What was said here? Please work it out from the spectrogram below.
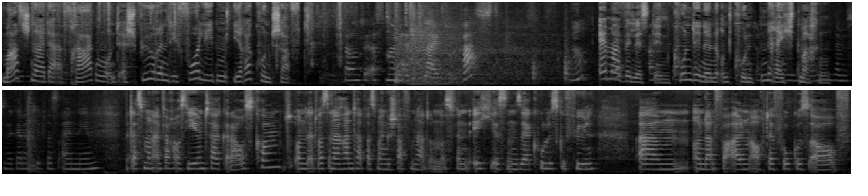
Maßschneider erfragen und erspüren die Vorlieben ihrer Kundschaft. Schauen Sie erstmal, wie das Kleid so passt. Emma will es den Kundinnen und Kunden recht machen. Da müssen wir garantiert was einnehmen. Dass man einfach aus jedem Tag rauskommt und etwas in der Hand hat, was man geschaffen hat. Und das finde ich ist ein sehr cooles Gefühl. Ähm, und dann vor allem auch der Fokus auf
